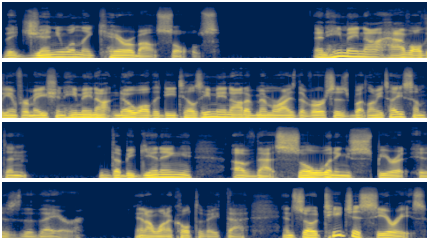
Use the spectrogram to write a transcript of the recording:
they genuinely care about souls. And he may not have all the information, he may not know all the details, he may not have memorized the verses, but let me tell you something the beginning of that soul winning spirit is there and I want to cultivate that. And so teach a series.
